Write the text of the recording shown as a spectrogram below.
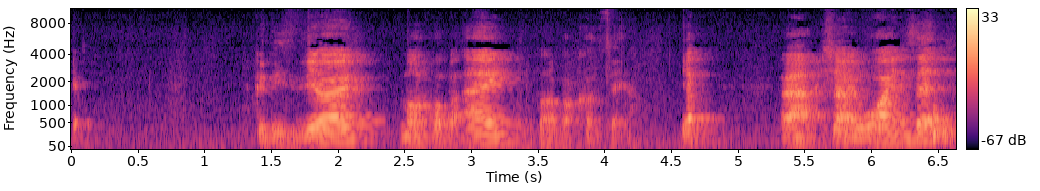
Yep. This is zero, multiply by a, divided by cos theta. Yep. Alright, so y-intercept.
